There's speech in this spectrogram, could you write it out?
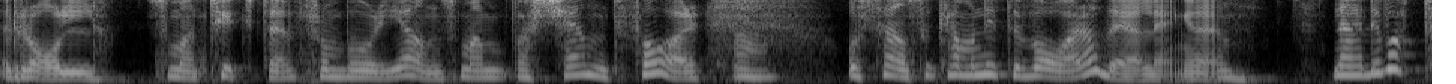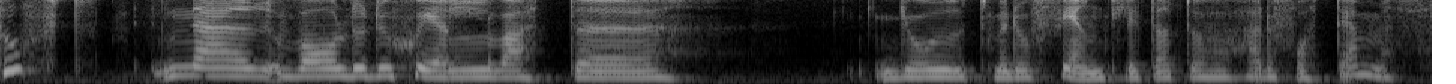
roll som man tyckte från början, som man var känd för. Mm. Och sen så kan man inte vara det längre. Nej, det var tufft. När valde du själv att uh, gå ut med det offentligt att du hade fått MS?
